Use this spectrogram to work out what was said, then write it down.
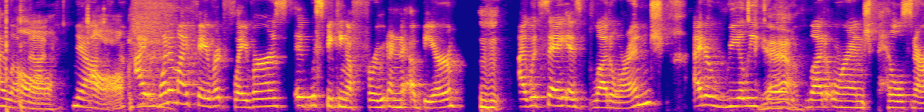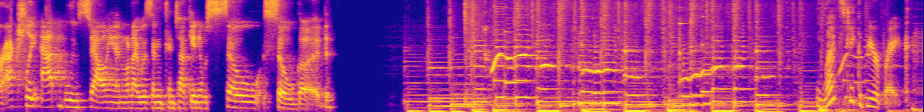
I love Aww. that. Yeah. I one of my favorite flavors, it was speaking of fruit and a beer. Mm-hmm. I would say is blood orange. I had a really yeah. good blood orange pilsner actually at Blue Stallion when I was in Kentucky, and it was so, so good. Let's take a beer break.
